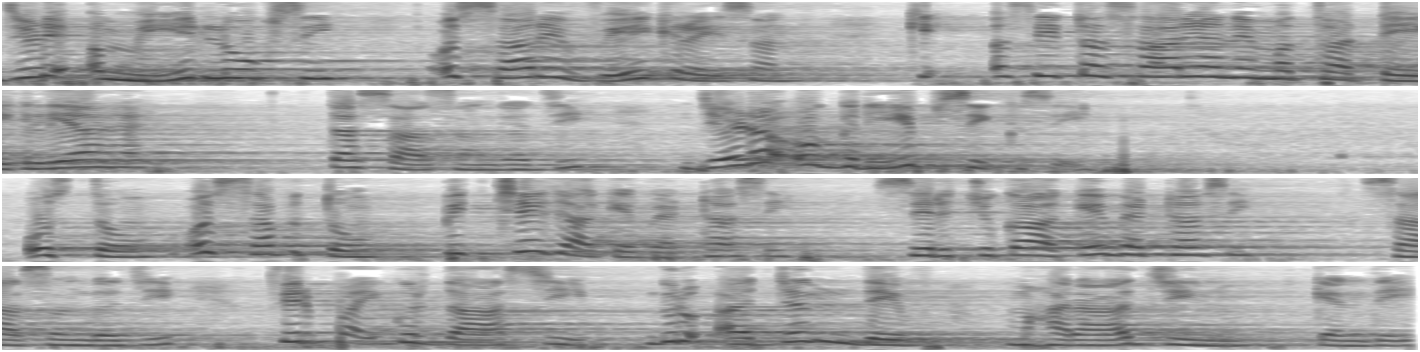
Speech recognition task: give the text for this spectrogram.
ਜਿਹੜੇ ਅਮੀਰ ਲੋਕ ਸੀ, ਉਹ ਸਾਰੇ ਵੇਖ ਰਹੇ ਸਨ ਕਿ ਅਸੀਂ ਤਾਂ ਸਾਰਿਆਂ ਨੇ ਮੱਥਾ ਟੇਕ ਲਿਆ ਹੈ। ਤਾਂ ਸਾਧ ਸੰਗਤ ਜੀ, ਜਿਹੜਾ ਉਹ ਗਰੀਬ ਸਿੱਖ ਸੀ, ਉਸ ਤੋਂ, ਉਹ ਸਭ ਤੋਂ ਪਿੱਛੇ ਜਾ ਕੇ ਬੈਠਾ ਸੀ, ਸਿਰ ਝੁਕਾ ਕੇ ਬੈਠਾ ਸੀ। ਸਾਧ ਸੰਗਤ ਜੀ, ਫਿਰ ਭਾਈ ਗੁਰਦਾਸ ਜੀ, ਗੁਰੂ ਅਰਜਨ ਦੇਵ ਮਹਾਰਾਜ ਜੀ ਨੂੰ ਕਹਿੰਦੇ,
